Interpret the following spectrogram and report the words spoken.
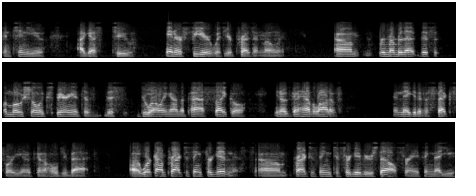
continue, I guess, to interfere with your present moment. Um, remember that this emotional experience of this dwelling on the past cycle, you know, is going to have a lot of negative effects for you, and it's going to hold you back. Uh, work on practicing forgiveness, um, practicing to forgive yourself for anything that you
